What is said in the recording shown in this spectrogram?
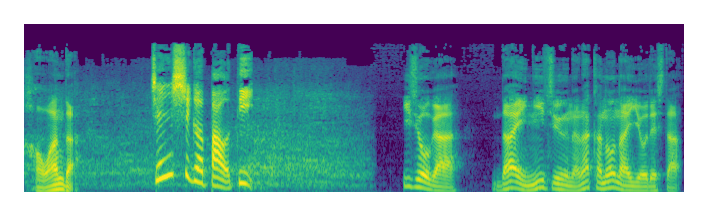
好玩的。真是个宝地。以上が第27課の内容でした。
